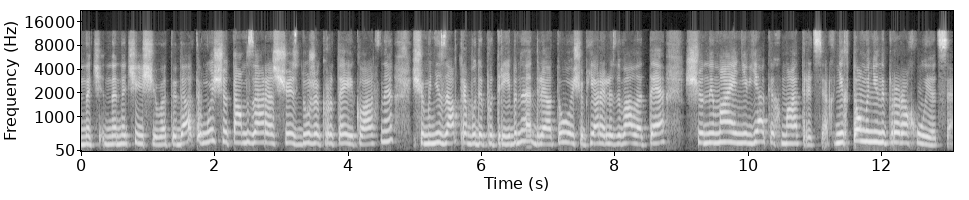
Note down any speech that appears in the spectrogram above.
е, нач- на- начищувати, да? тому що там зараз щось дуже круте і класне, що мені завтра буде потрібне для того, щоб я реалізувала те, що немає ні в яких матрицях, ніхто мені не прорахує це.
